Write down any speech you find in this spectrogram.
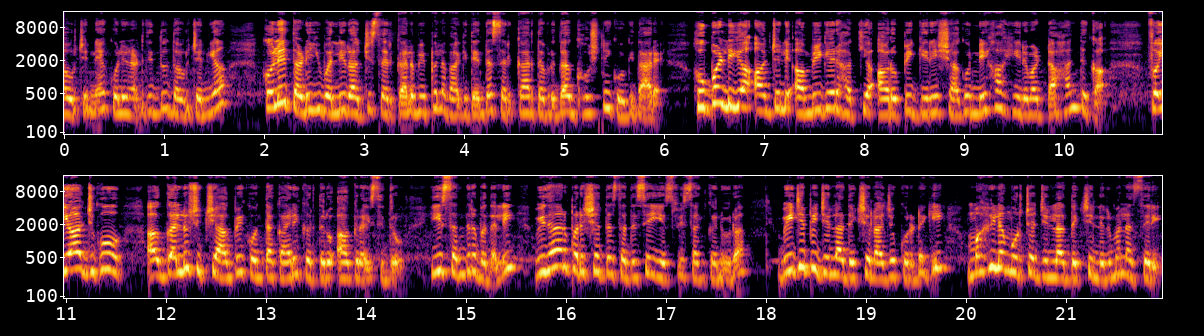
ದೌರ್ಜನ್ಯ, ಕೊಲೆ ನಡೆದಿದ್ದು ದೌರ್ಜನ್ಯ, ಕೊಲೆ ತಡೆಯುವಲ್ಲಿ ರಾಜ್ಯ ಸರ್ಕಾರ ವಿಫಲವಾಗಿದೆ ಅಂತ ಸರ್ಕಾರದ ವಿರುದ್ಧ ಘೋಷಣೆ ಕೂಗಿದ್ದಾರೆ ಹುಬ್ಬಳ್ಳಿಯ ಅಂಜಲಿ ಅಂಬಿಗೇರ್ ಹತ್ಯೆ ಆರೋಪಿ ಗಿರೀಶ್ ಹಾಗೂ ನೇಹಾ ಹಿರೇಮಠ ಹಂತಕ ಫಯಾಜ್ಗೂ ಗಲ್ಲು ಶಿಕ್ಷೆ ಆಗಬೇಕು ಅಂತ ಕಾರ್ಯಕರ್ತರು ಆಗ್ರಹಿಸಿದ್ರು. ಈ ಸಂದರ್ಭದಲ್ಲಿ ವಿಧಾನ ಪರಿಷತ್ ಸದಸ್ಯ ಎಸ್ವಿ ಸಂಕನೂರ, ಬಿಜೆಪಿ ಜಿಲ್ಲಾಧ್ಯಕ್ಷ ರಾಜು ಕುರಡಗಿ ಮಹಿಳಾ ಮೋರ್ಚಾ ಜಿಲ್ಲಾಧ್ಯಕ್ಷ ನಿರ್ಮಲಾ ಸೇರಿ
